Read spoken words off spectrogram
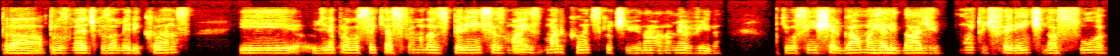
para os médicos americanos, e eu diria para você que essa foi uma das experiências mais marcantes que eu tive na, na minha vida, porque você enxergar uma realidade muito diferente da sua,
